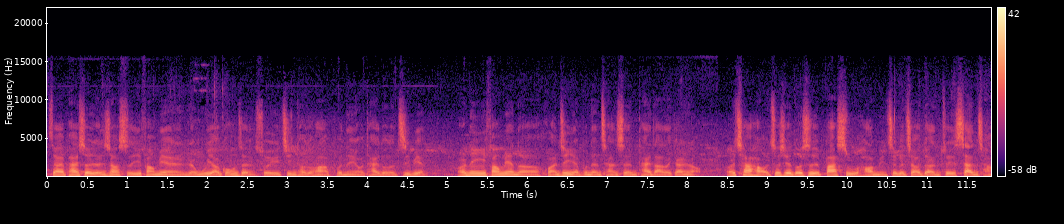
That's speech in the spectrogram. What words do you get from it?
在拍摄人像时，一方面人物要工整，所以镜头的话不能有太多的畸变；而另一方面呢，环境也不能产生太大的干扰。而恰好这些都是八十五毫米这个焦段最擅长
